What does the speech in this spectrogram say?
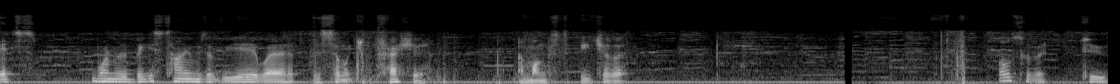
It's one of the biggest times of the year where there's so much pressure amongst each other. Also, to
